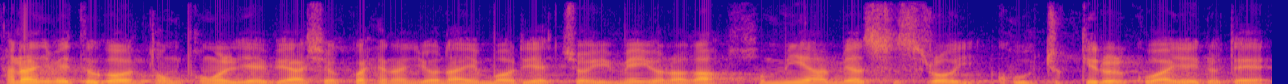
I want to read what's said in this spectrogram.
하나님의 뜨거운 동풍을 예비하셨고 해는 요나의 머리에 쪼임에 요나가 혼미하며 스스로 죽기를 구하여 이르되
